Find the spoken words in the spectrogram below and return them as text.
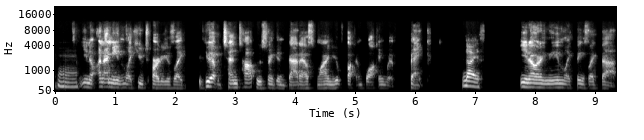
Mhm. you know, and I mean like huge parties. Like if you have a 10 top who's drinking badass wine, you're fucking walking with bank. Nice. You know what I mean? Like things like that.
